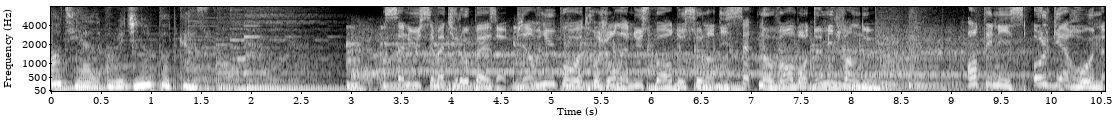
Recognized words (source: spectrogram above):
RTL Original Podcast. Salut, c'est Mathieu Lopez. Bienvenue pour votre journal du sport de ce lundi 7 novembre 2022. En tennis, Holger Rune,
